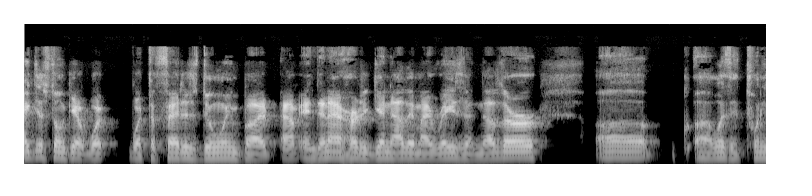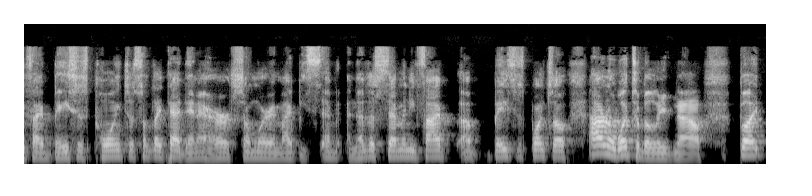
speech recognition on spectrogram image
I just don't get what what the Fed is doing, but um, and then I heard again now they might raise another uh uh was it 25 basis points or something like that then i heard somewhere it might be seven another 75 uh, basis points so i don't know what to believe now but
